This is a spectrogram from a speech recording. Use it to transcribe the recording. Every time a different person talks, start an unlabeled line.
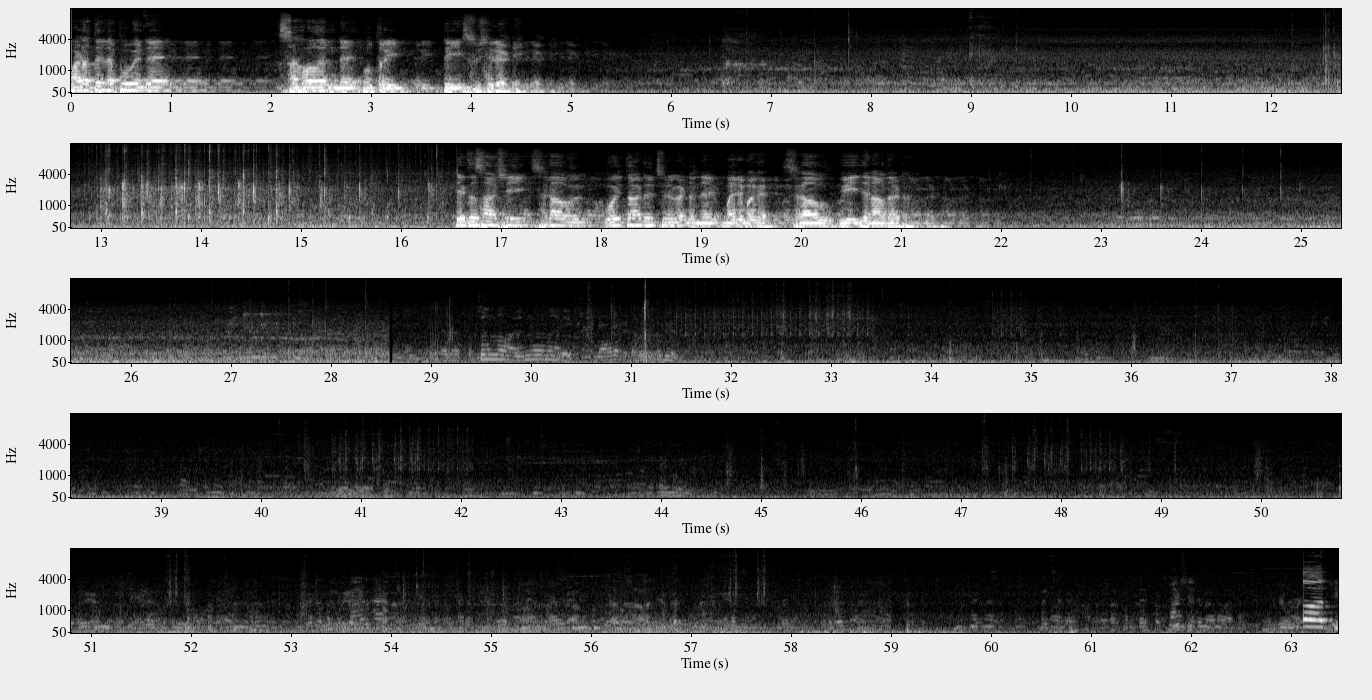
മഠത്തിൽ അപ്പുവിന്റെ സഹോദരന്റെ പുത്രി ടി സുശീലട്ടി രക്തസാക്ഷി സഖാവ് കോയിത്താട്ടിൽ ചുരുകണ്ടന്റെ മരുമകൻ സഖാവ് വി ജനാർദ്ദൻ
